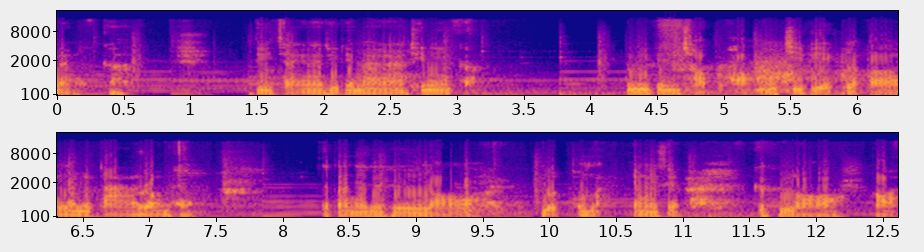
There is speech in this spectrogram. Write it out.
แบบก็ดีใจนะที่ได้มาที่นี่ก็ ตรงนี่เป็น shop ของ GPX แล้วก็ Lambretta รวมกันแต่ตอนนี้ก็คือรอรถผมอะยังไม่เสร็จ ก็คือรอก่อน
